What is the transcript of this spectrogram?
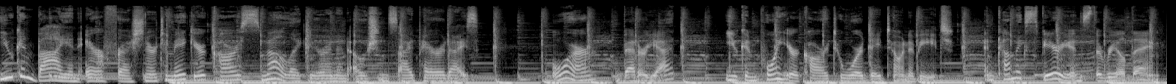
You can buy an air freshener to make your car smell like you're in an oceanside paradise. Or, better yet, you can point your car toward Daytona Beach and come experience the real thing.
